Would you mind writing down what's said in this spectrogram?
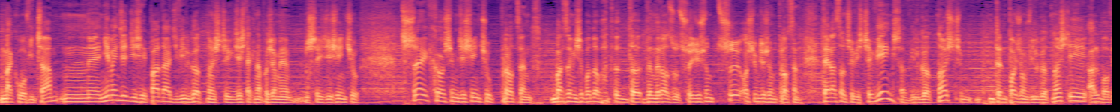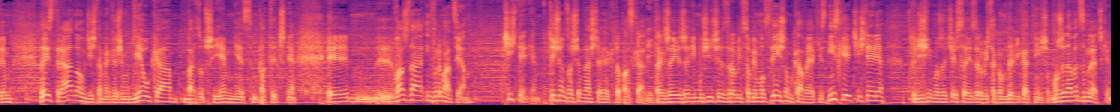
Makłowicza. Mm, Nie będzie dzisiaj padać, wilgotność gdzieś tak na poziomie 63-80%. Bardzo mi się podoba to, ten rozrzut, 63-80%. Teraz oczywiście większa wilgotność, ten poziom wilgotności, albowiem no jest rano, gdzieś tam jakaś mgiełka, bardzo przyjemnie, sympatycznie. Yy, ważna informacja. Ciśnienie 1018 hektopaskali. Także jeżeli musicie zrobić sobie mocniejszą kawę, jak jest niskie ciśnienie, to dzisiaj możecie sobie zrobić taką delikatniejszą. Może nawet z mleczkiem,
